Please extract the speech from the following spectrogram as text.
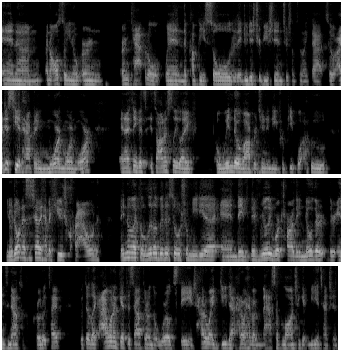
and um and also you know earn earn capital when the company is sold or they do distributions or something like that. So i just see it happening more and more and more. And i think it's it's honestly like a window of opportunity for people who you know don't necessarily have a huge crowd they know like a little bit of social media and they've they've really worked hard. They know their their ins and outs with the prototype, but they're like, I want to get this out there on the world stage. How do I do that? How do I have a massive launch and get media attention?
